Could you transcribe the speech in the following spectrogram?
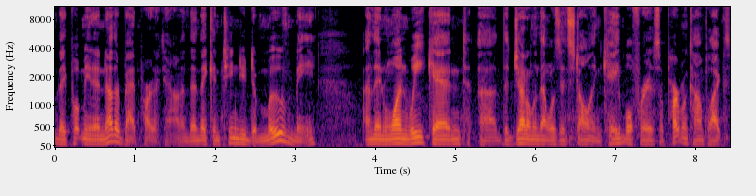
they put me in another bad part of town, and then they continued to move me. And then one weekend, uh, the gentleman that was installing cable for his apartment complex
